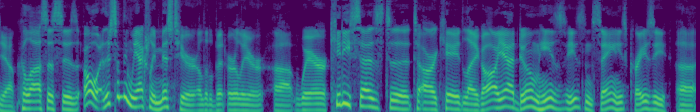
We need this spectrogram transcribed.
Yeah. Colossus is. Oh, there's something we actually missed here a little bit earlier, uh, where Kitty says to, to Arcade, like, oh, yeah, Doom, he's he's insane. He's crazy. Uh,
